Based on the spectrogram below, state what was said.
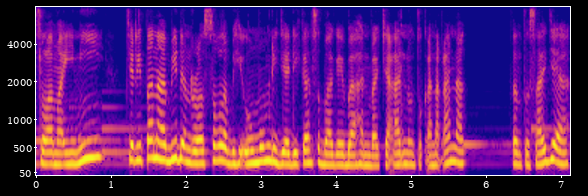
Selama ini, Cerita Nabi dan Rasul lebih umum dijadikan sebagai bahan bacaan untuk anak-anak. Tentu saja,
